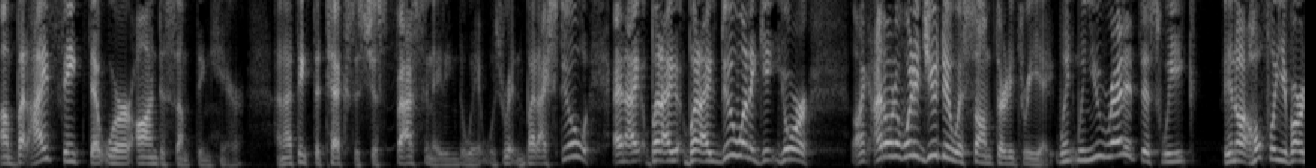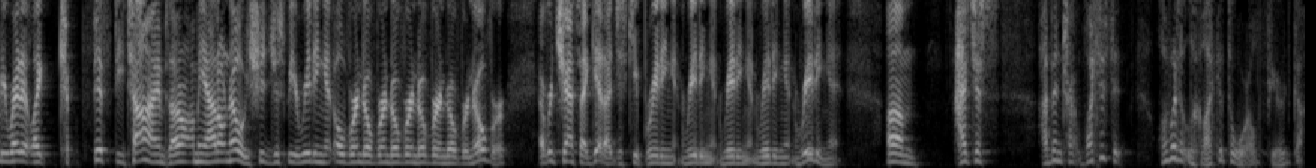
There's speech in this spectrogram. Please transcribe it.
Um, but I think that we're on to something here. And I think the text is just fascinating the way it was written. But I still, and I, but I, but I do want to get your, like, I don't know, what did you do with Psalm 33, 8? When, when you read it this week, you know, hopefully you've already read it like 50 times. I don't, I mean, I don't know. You should just be reading it over and over and over and over and over and over. Every chance I get, I just keep reading it and reading it and reading it and reading it and reading it. Um, I just, I've been trying, what is it? What would it look like if the world feared God?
